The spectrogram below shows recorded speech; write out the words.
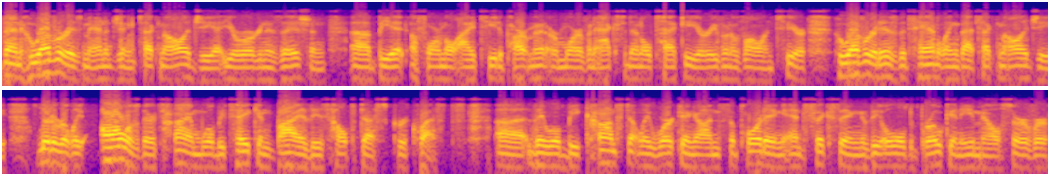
then whoever is managing technology at your organization, uh, be it a formal IT department or more of an accidental techie or even a volunteer, whoever it is that's handling that technology, literally all of their time will be taken by these help desk requests. Uh, they will be constantly working on supporting and fixing the old broken email server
